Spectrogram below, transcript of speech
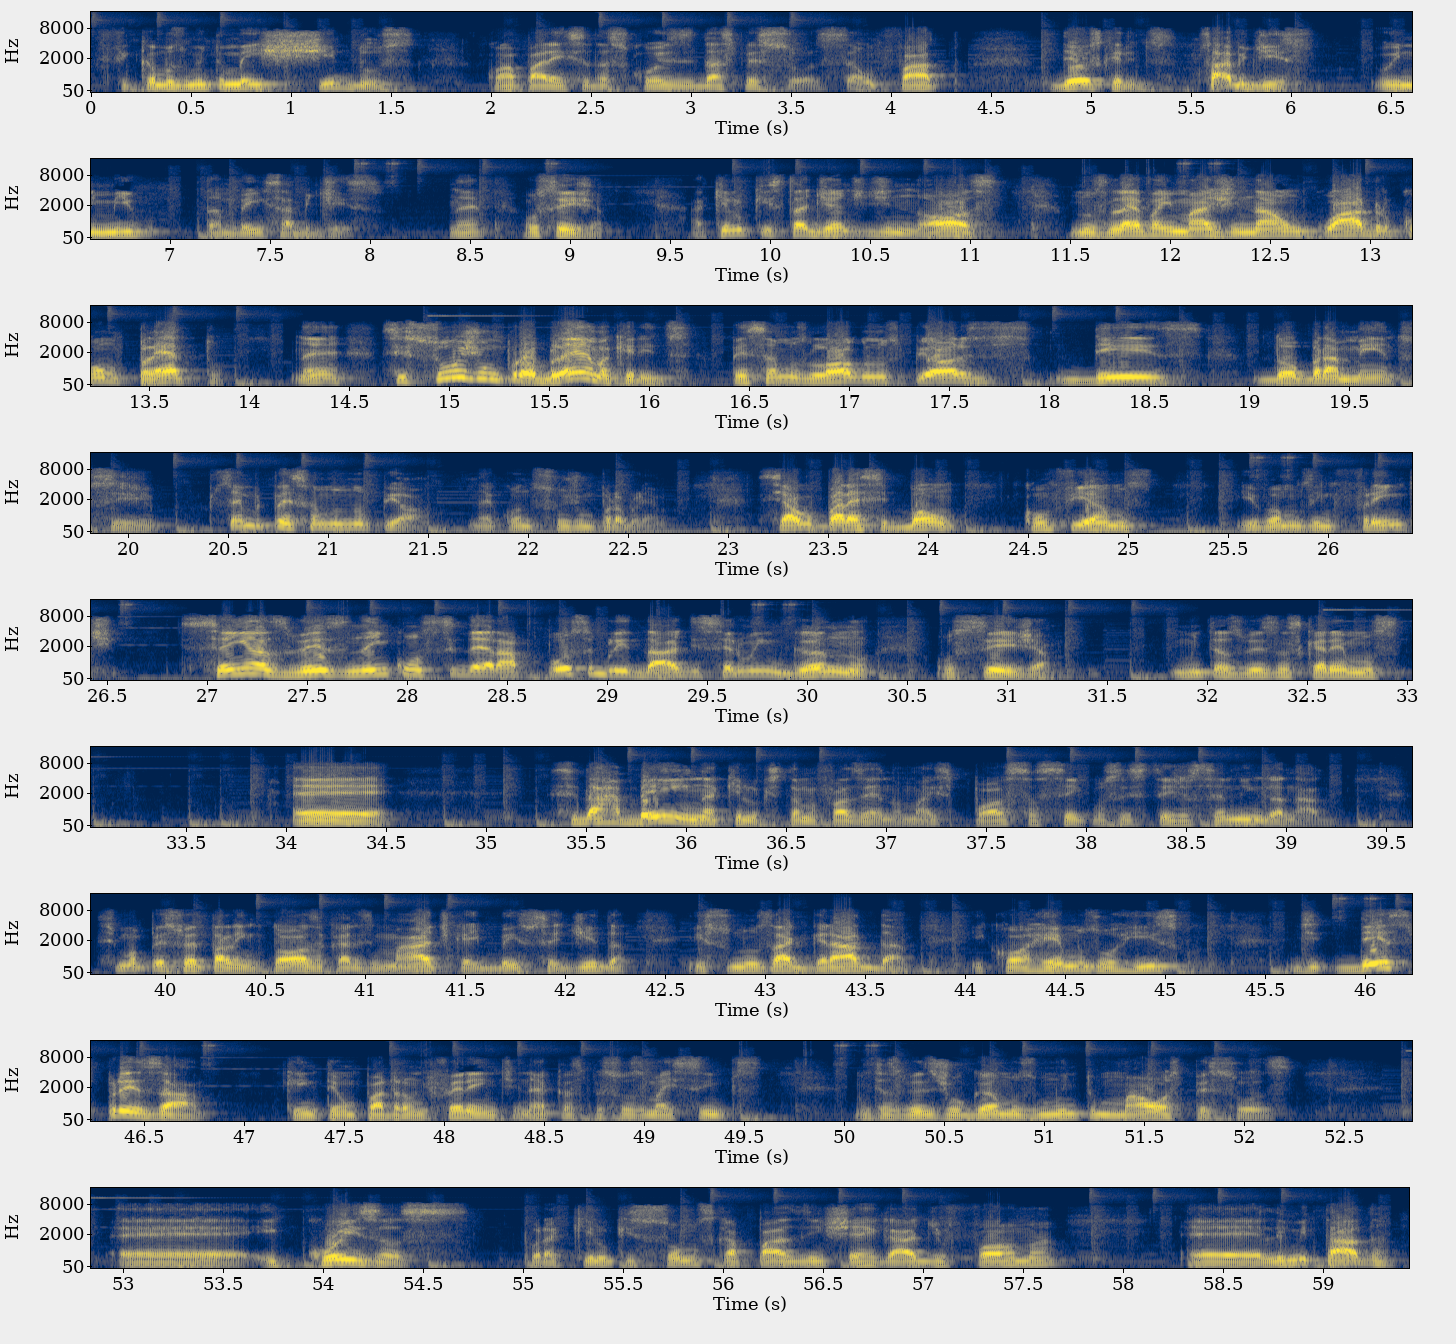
ficamos muito mexidos com a aparência das coisas e das pessoas. Isso é um fato. Deus, queridos, sabe disso. O inimigo também sabe disso, né? Ou seja, aquilo que está diante de nós nos leva a imaginar um quadro completo, né? Se surge um problema, queridos, pensamos logo nos piores desdobramentos, ou seja, sempre pensamos no pior, né, quando surge um problema. Se algo parece bom, confiamos e vamos em frente, sem às vezes nem considerar a possibilidade de ser um engano. Ou seja, muitas vezes nós queremos é, se dar bem naquilo que estamos fazendo, mas possa ser que você esteja sendo enganado. Se uma pessoa é talentosa, carismática e bem-sucedida, isso nos agrada e corremos o risco de desprezar quem tem um padrão diferente, né? Aquelas pessoas mais simples. Muitas vezes julgamos muito mal as pessoas é, e coisas por aquilo que somos capazes de enxergar de forma é, limitada.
